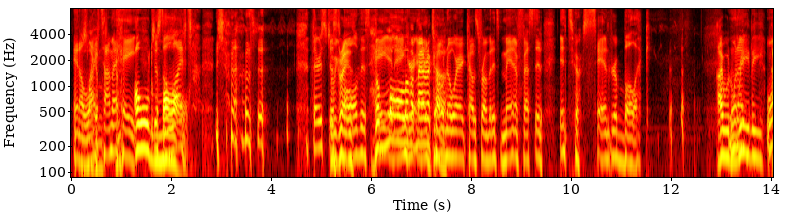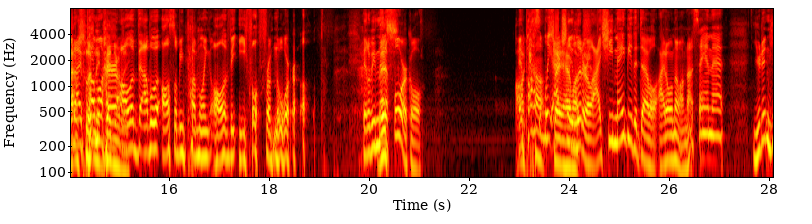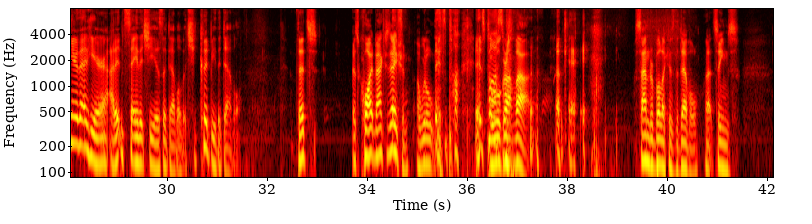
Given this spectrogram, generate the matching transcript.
And a like an- lifetime of an hate. old just mall. a lifetime. There's just all this The hate Mall of and anger, and I don't know where it comes from, but it's manifested into Sandra Bullock. I would when really I when I pummel her, genuinely- all of the, I will also be pummeling all of the evil from the world. It'll be This- metaphorical I and possibly actually literal. I, she may be the devil. I don't know. I'm not saying that. You didn't hear that here. I didn't say that she is the devil, but she could be the devil. That's it's quite an accusation. I will It's po- it's I will grant that. Okay. Sandra Bullock is the devil. That seems,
